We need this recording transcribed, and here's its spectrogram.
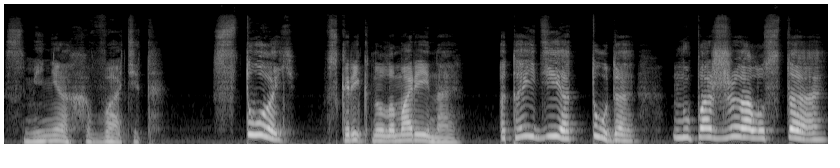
«С меня хватит!» «Стой!» — вскрикнула Марина. «Отойди оттуда! Ну, пожалуйста!»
